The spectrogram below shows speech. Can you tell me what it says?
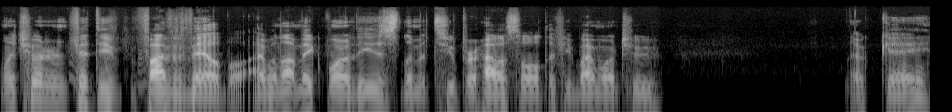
Only 255 available. I will not make more of these. Limit two per household. If you buy more, two. Okay.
